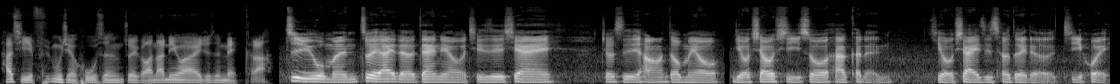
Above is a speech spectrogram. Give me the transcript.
他其实目前呼声最高。那另外就是 Mick 啦。至于我们最爱的 Daniel，其实现在就是好像都没有有消息说他可能有下一支车队的机会，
